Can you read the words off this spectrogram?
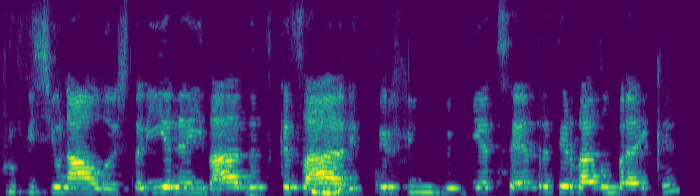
profissional, estaria na idade de casar uhum. e de ter filho e etc., ter dado um break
